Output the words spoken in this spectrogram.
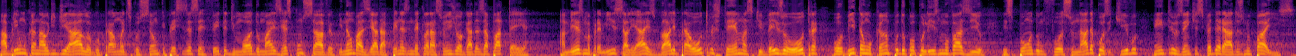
abriu um canal de diálogo para uma discussão que precisa ser feita de modo mais responsável e não baseada apenas em declarações jogadas à plateia. A mesma premissa, aliás, vale para outros temas que, vez ou outra, orbitam o campo do populismo vazio, expondo um fosso nada positivo entre os entes federados no país.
